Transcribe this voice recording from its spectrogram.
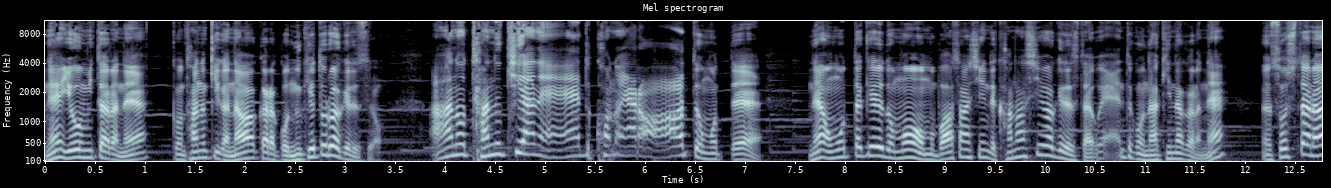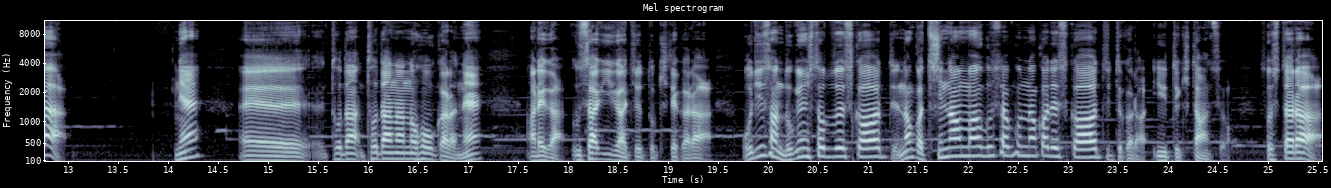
ねよう見たらねこのたぬきが縄からこう抜け取るわけですよ。あのたぬきやねってこの野郎って思ってね思ったけれどももうばあさん死んで悲しいわけですからウェーンってこう泣きながらねそしたらねえー、戸棚の方からねあれがうさぎがちょっと来てから「おじいさんどげんしたとですか?」って「なんか血生臭く中ですか?」って言ってから言ってきたんですよ。そしたら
